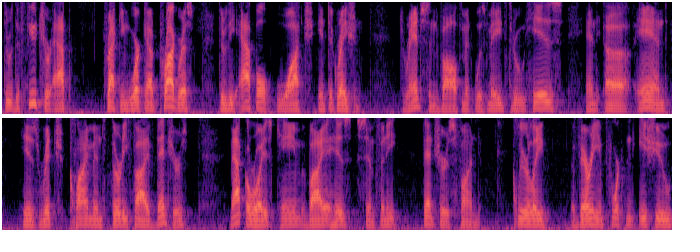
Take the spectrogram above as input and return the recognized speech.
through the Future app, tracking workout progress through the Apple Watch integration. Durant's involvement was made through his and uh, and his Rich Kleiman 35 Ventures. McIlroy's came via his Symphony Ventures Fund. Clearly, a very important issue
